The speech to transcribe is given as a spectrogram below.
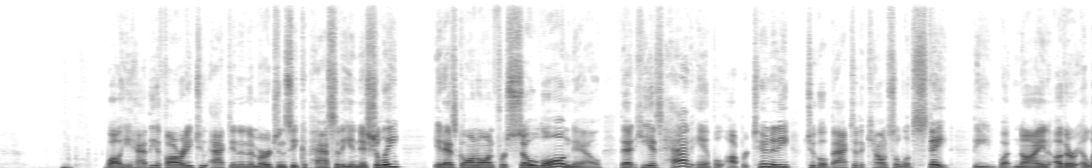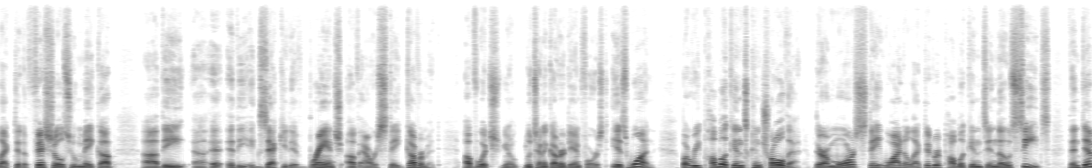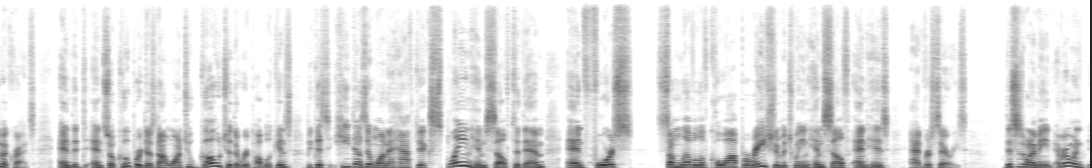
while he had the authority to act in an emergency capacity initially, it has gone on for so long now that he has had ample opportunity to go back to the Council of State the what nine other elected officials who make up uh, the uh, the executive branch of our state government, of which you know Lieutenant Governor Dan Forest is one. But Republicans control that. There are more statewide elected Republicans in those seats than Democrats, and the and so Cooper does not want to go to the Republicans because he doesn't want to have to explain himself to them and force some level of cooperation between himself and his adversaries. This is what I mean. Everyone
